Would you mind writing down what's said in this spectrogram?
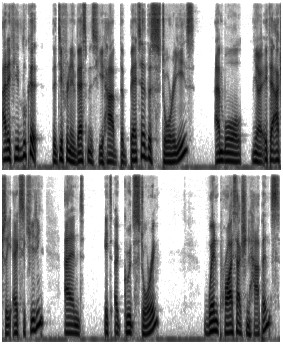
And if you look at the different investments you have, the better the story is and more you know, if they're actually executing and it's a good story, when price action happens,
